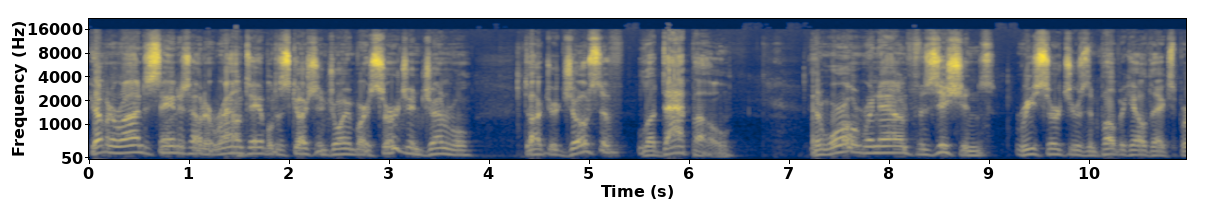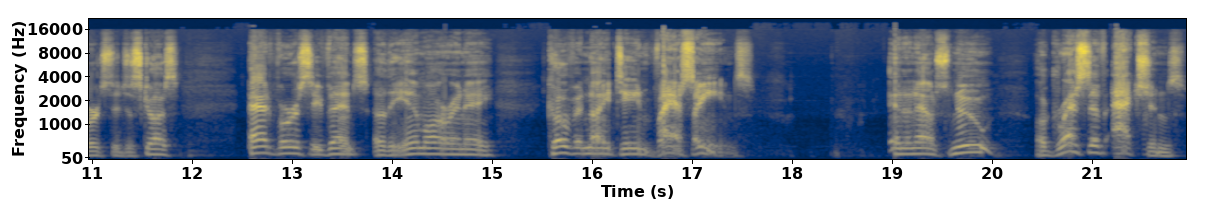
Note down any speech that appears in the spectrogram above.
Governor Ron DeSantis held a roundtable discussion joined by Surgeon General Dr. Joseph Ladapo and world renowned physicians, researchers, and public health experts to discuss adverse events of the mRNA COVID 19 vaccines and announced new aggressive actions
